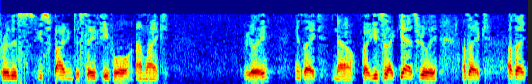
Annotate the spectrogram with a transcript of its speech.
for this, who's fighting to save people. I'm like, really? He's like, no. But he's like, yes, really. I was like, I was like,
